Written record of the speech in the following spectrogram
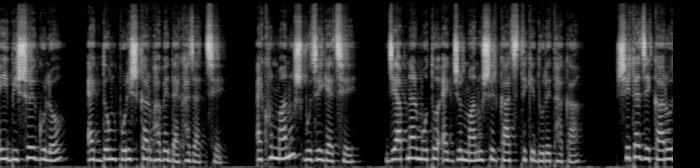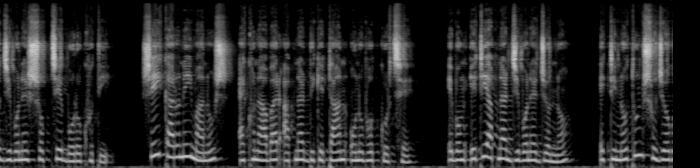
এই বিষয়গুলো একদম পরিষ্কারভাবে দেখা যাচ্ছে। এখন মানুষ বুঝে গেছে যে আপনার মতো একজন মানুষের কাছ থেকে দূরে থাকা, সেটা যে কারও জীবনের সবচেয়ে বড় ক্ষতি। সেই কারণেই মানুষ এখন আবার আপনার দিকে টান অনুভব করছে এবং এটি আপনার জীবনের জন্য একটি নতুন সুযোগ,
